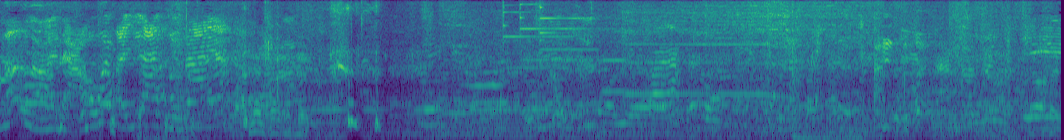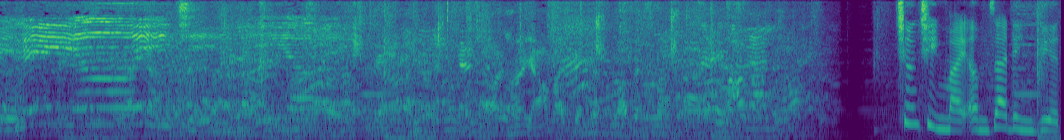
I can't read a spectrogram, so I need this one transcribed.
nó lời đạo mấy bạn ra chiều nay á chị ơi chị ơi Chương trình Mái ấm gia đình Việt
